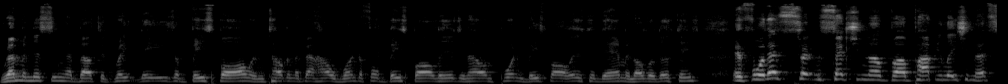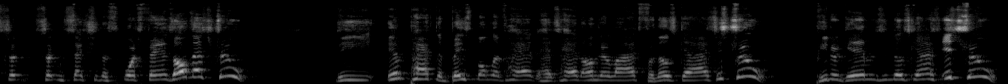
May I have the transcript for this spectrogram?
reminiscing about the great days of baseball and talking about how wonderful baseball is and how important baseball is to them and all of those things. And for that certain section of uh, population, that certain, certain section of sports fans, oh, that's true the impact that baseball have had has had on their lives for those guys is true. Peter Gammons and those guys, it's true.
